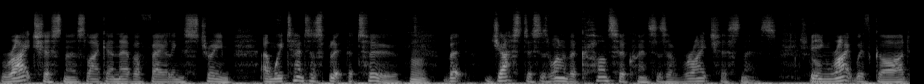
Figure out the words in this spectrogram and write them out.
righteousness like a never failing stream." And we tend to split the two, hmm. but justice is one of the consequences of righteousness. Sure. Being right with God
